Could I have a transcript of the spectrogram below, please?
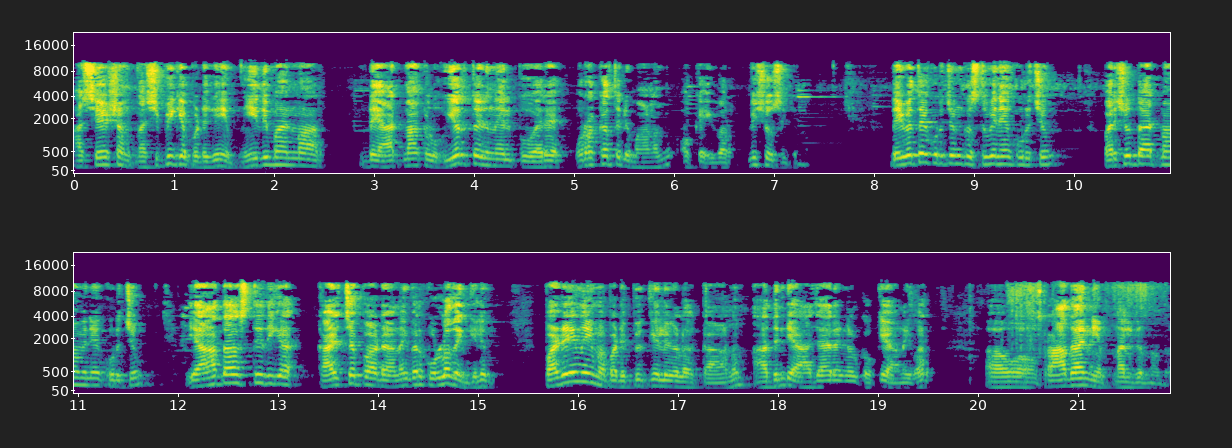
അശേഷം നശിപ്പിക്കപ്പെടുകയും നീതിമാന്മാരുടെ ആത്മാക്കൾ ഉയർത്തെഴുന്നേൽപ്പ് വരെ ഉറക്കത്തിലുമാണെന്ന് ഒക്കെ ഇവർ വിശ്വസിക്കുന്നു. ദൈവത്തെക്കുറിച്ചും ക്രിസ്തുവിനെ കുറിച്ചും പരിശുദ്ധാത്മാവിനെ കുറിച്ചും യാഥാസ്ഥിതിക കാഴ്ചപ്പാടാണ് ഇവർക്കുള്ളതെങ്കിലും പഴയ നിയമ പഠിപ്പിക്കലുകൾ കാണും അതിന്റെ ആചാരങ്ങൾക്കൊക്കെയാണ് ഇവർ പ്രാധാന്യം നൽകുന്നത്.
